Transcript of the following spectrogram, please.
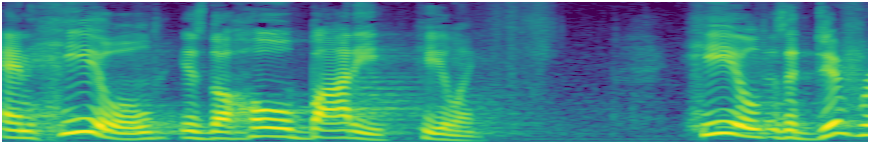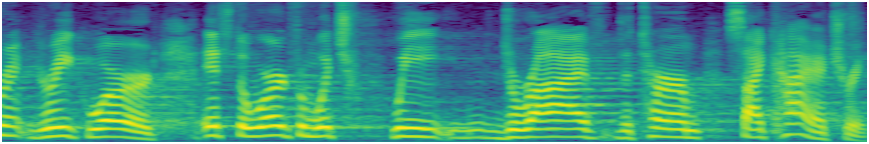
And healed is the whole body healing. Healed is a different Greek word. It's the word from which we derive the term psychiatry,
